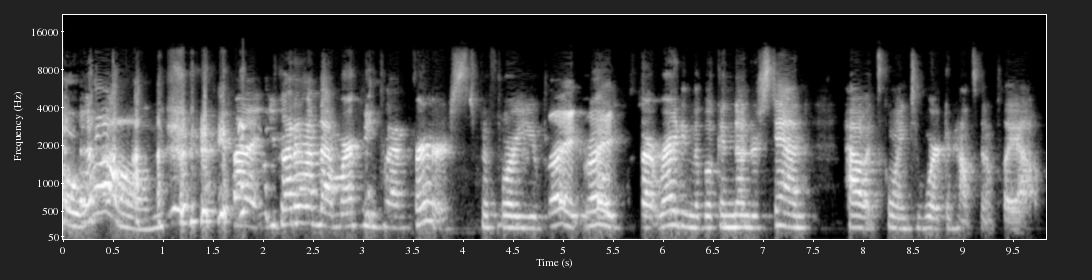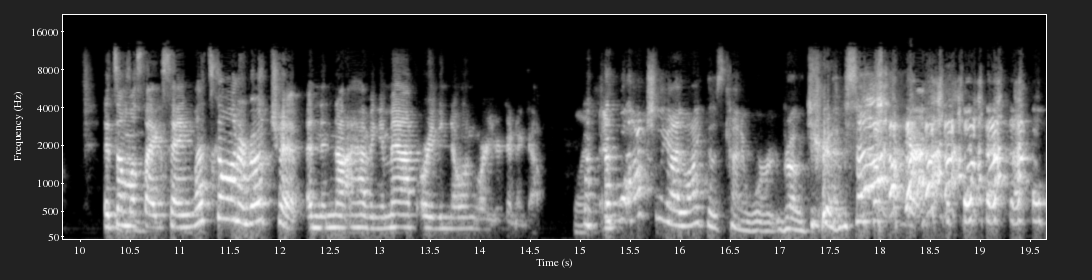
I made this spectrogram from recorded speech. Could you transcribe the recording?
so wrong. right. You got to have that marketing plan first before you right, right. start writing the book and understand how it's going to work and how it's going to play out. It's almost mm-hmm. like saying, let's go on a road trip and then not having a map or even knowing where you're going to go. And, well, actually, I like those kind of word, road trips. well,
